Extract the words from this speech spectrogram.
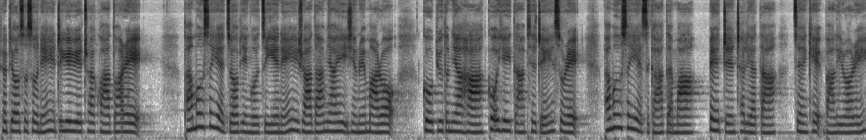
ပျော်ပျော်ဆဆနဲ့တရွေ့ရွေ့ထွက်ခွာသွားတဲ့ဘာမို့စိတ်ရဲ့ကြောပြင်ကိုကြည်ရင်နဲ့ရွာသားများရဲ့ရင်တွင်းမှာတော့ ကိုပြူသမားဟာကိုအရေးသားဖြစ်တယ်ဆိုရက်ဘာမို့စိတ်ရဲ့စကားတမ်းမှာပဲ့တင်ထက်လျက်သားကြံခဲ့ပါလေတော့တယ်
